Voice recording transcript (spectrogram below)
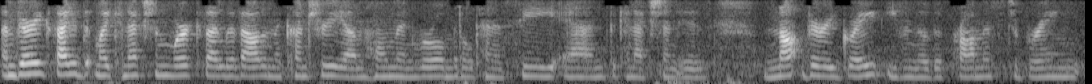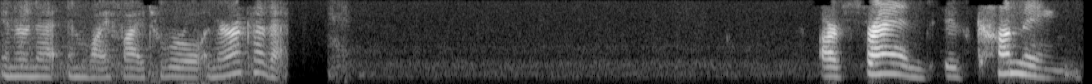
I'm very excited that my connection works. I live out in the country. I'm home in rural Middle Tennessee, and the connection is not very great, even though the promise to bring internet and Wi-Fi to rural America, that our friend is coming.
